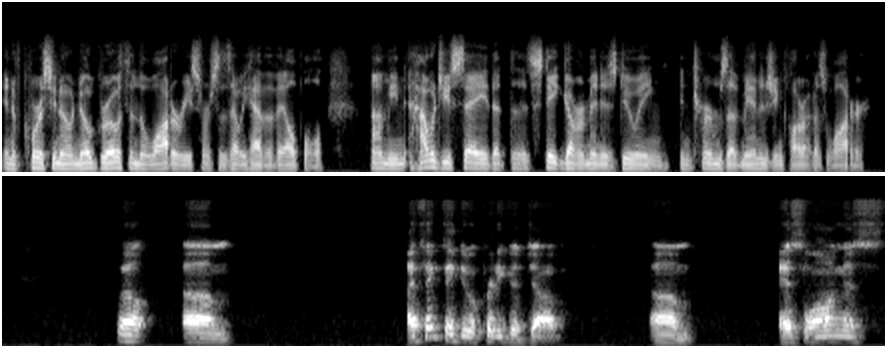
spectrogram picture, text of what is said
and of course, you know, no growth in the water resources that we have available. I mean, how would you say that the state government is doing in terms of managing Colorado's water? Well, um, I think they do a pretty good job. Um, as long as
